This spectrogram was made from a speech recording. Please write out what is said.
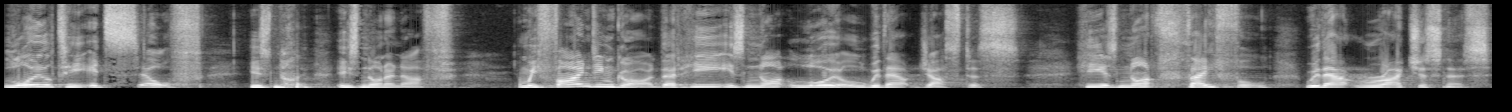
Loyalty itself is not, is not enough. And we find in God that He is not loyal without justice. He is not faithful without righteousness.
